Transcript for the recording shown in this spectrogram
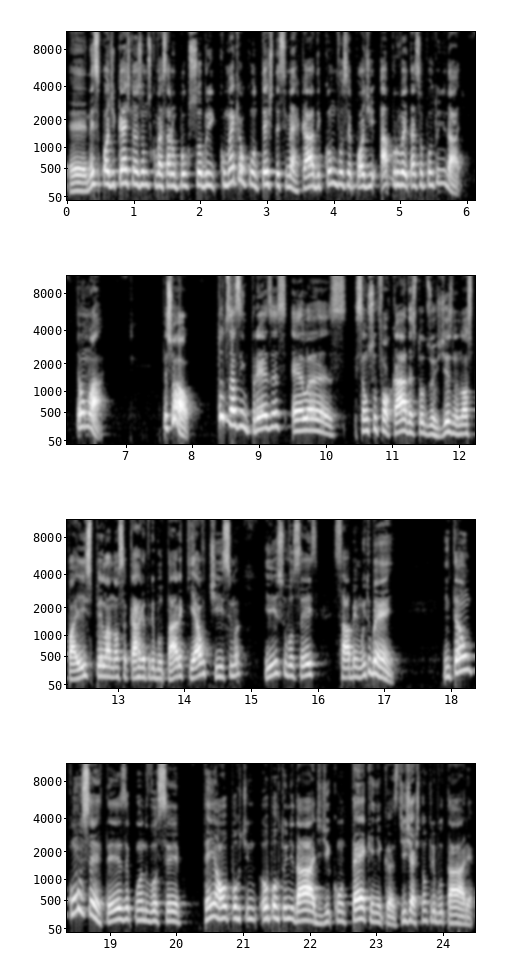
é, nesse podcast nós vamos conversar um pouco sobre como é que é o contexto desse mercado e como você pode aproveitar essa oportunidade. Então vamos lá. Pessoal, todas as empresas elas são sufocadas todos os dias no nosso país pela nossa carga tributária que é altíssima e isso vocês sabem muito bem. Então, com certeza, quando você tem a oportunidade de, com técnicas de gestão tributária,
